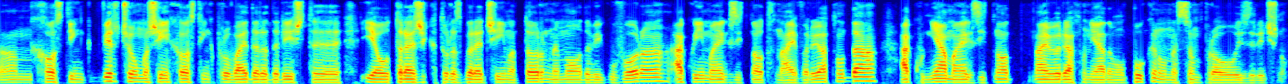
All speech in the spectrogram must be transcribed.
ам, хостинг, Virtual Machine Hosting провайдера, дали ще я отреже като разбере, че има Тор, не мога да ви говоря. Ако има Exit Note, най-вероятно да. Ако няма Exit Note, най-вероятно няма да му пука, но не съм пробвал изрично.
